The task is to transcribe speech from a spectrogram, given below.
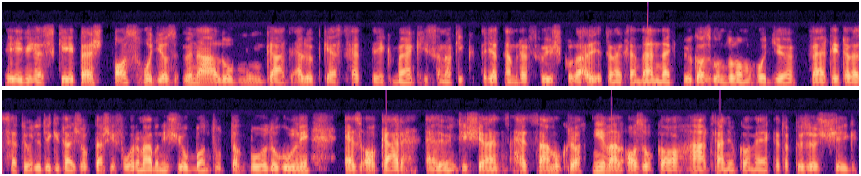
évihez képest. Az, hogy az önálló munkát előbb kezdhették meg, hiszen akik egyetemre, főiskola, egyetemekre mennek, ők azt gondolom, hogy feltételezhető, hogy a digitális oktatási formában is jobban tudtak boldogulni. Ez akár előnyt is jelenthet számukra. Nyilván azok a hátrányok, amelyeket a közösség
